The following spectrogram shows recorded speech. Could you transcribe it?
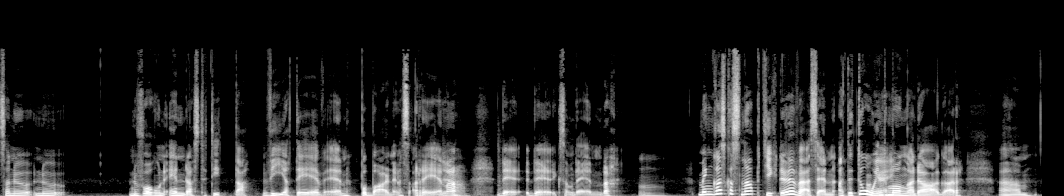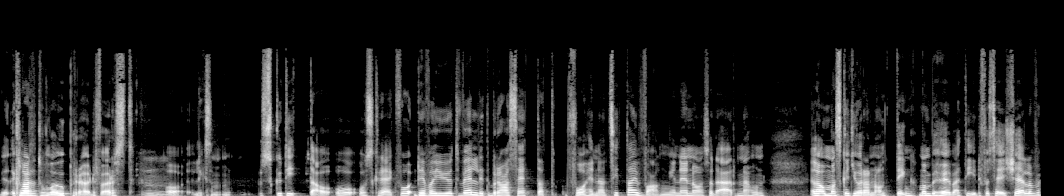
Så nu, nu, nu får hon endast titta via TVn på barnens arena. Det, det är liksom det enda. Men ganska snabbt gick det över sen. Att det tog Okej. inte många dagar. Um, klart att hon var upprörd först. Mm. Och liksom skulle titta och, och, och skrek. För det var ju ett väldigt bra sätt att få henne att sitta i vagnen och sådär. När hon, eller om man ska göra någonting. Man behöver tid för sig själv.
